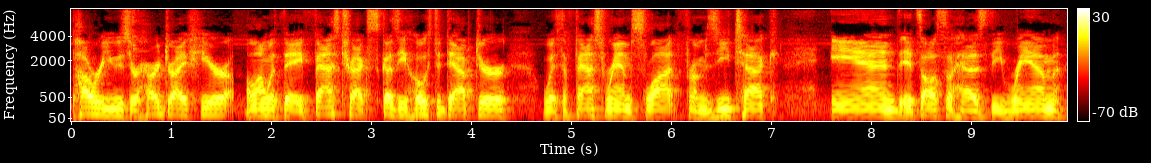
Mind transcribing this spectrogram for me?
power user hard drive here, along with a fast track SCSI host adapter with a fast RAM slot from Xetec. And it also has the RAM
